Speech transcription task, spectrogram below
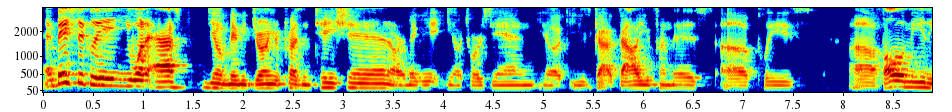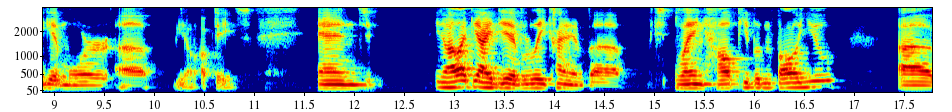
and basically, you want to ask, you know, maybe during your presentation or maybe you know towards the end, you know, if you got value from this, uh, please uh, follow me to get more, uh, you know, updates. And you know, I like the idea of really kind of uh, explaining how people can follow you. Uh,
